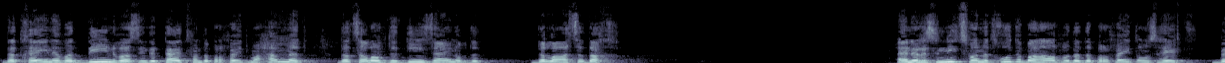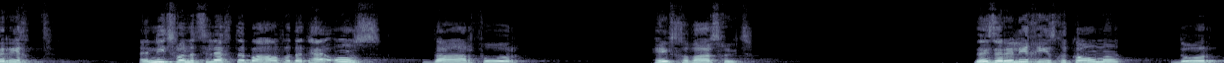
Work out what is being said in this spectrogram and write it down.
datgene wat dien was in de tijd van de profeet Mohammed, dat zal ook de dien zijn op de, de laatste dag. En er is niets van het goede behalve dat de profeet ons heeft bericht. En niets van het slechte behalve dat hij ons daarvoor heeft gewaarschuwd. Deze religie is gekomen door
